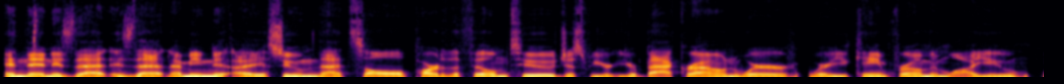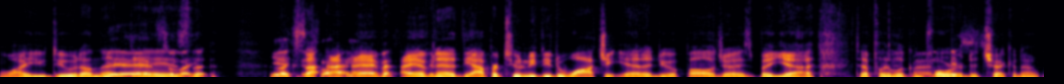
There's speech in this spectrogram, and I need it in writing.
And then is that is that I mean I assume that's all part of the film too, just your your background, where where you came from, and why you why you do it on that Yeah, day. so Is like- that, Yeah, like, I, like, I, have, I haven't had the opportunity to watch it yet. I do apologize, but yeah, definitely looking Man, forward to checking out.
